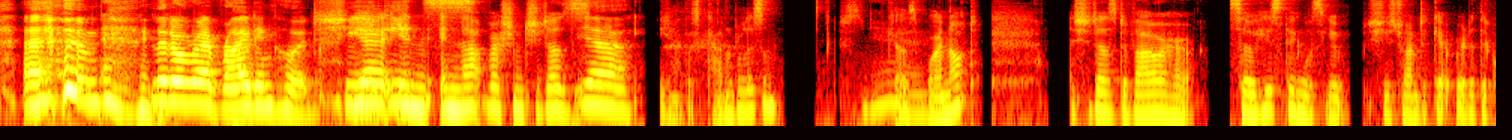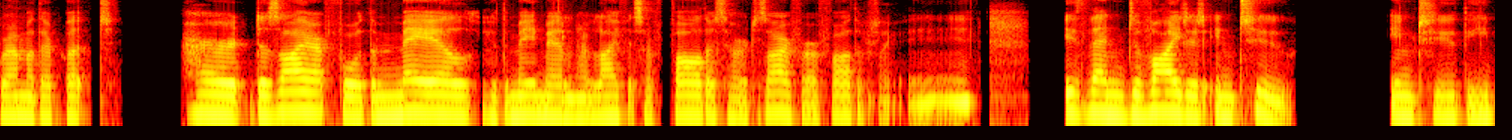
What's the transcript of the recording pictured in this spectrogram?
Um, Little Red Riding Hood. She yeah, eats. in, in that version, she does. Yeah. You know, there's cannibalism. Because Yeah. why not? She does devour her. So his thing was you, she's trying to get rid of the grandmother, but her desire for the male, who the main male in her life is her father, so her desire for her father like, eh, is then divided in two, into the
